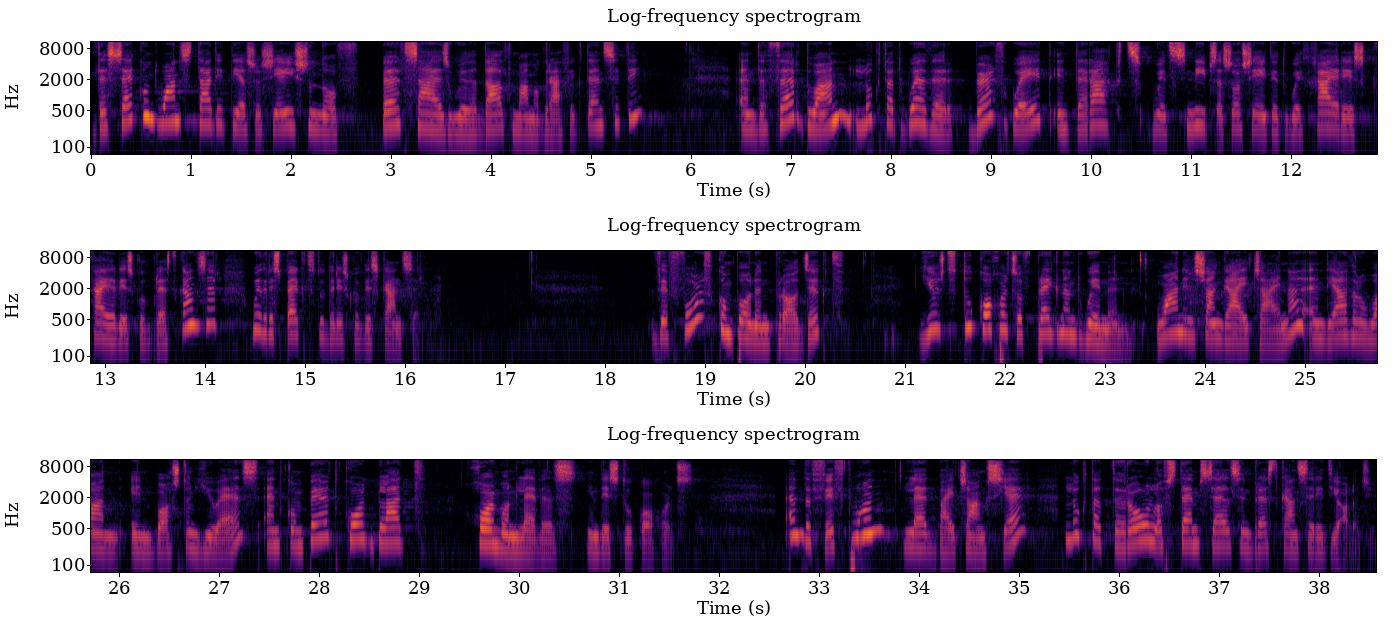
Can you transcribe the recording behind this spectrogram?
The second one studied the association of birth size with adult mammographic density. And the third one looked at whether birth weight interacts with SNPs associated with high risk, higher risk of breast cancer with respect to the risk of this cancer. The fourth component project used two cohorts of pregnant women, one in Shanghai, China, and the other one in Boston, US, and compared cord blood hormone levels in these two cohorts. And the fifth one, led by Chung Hsieh, looked at the role of stem cells in breast cancer etiology.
